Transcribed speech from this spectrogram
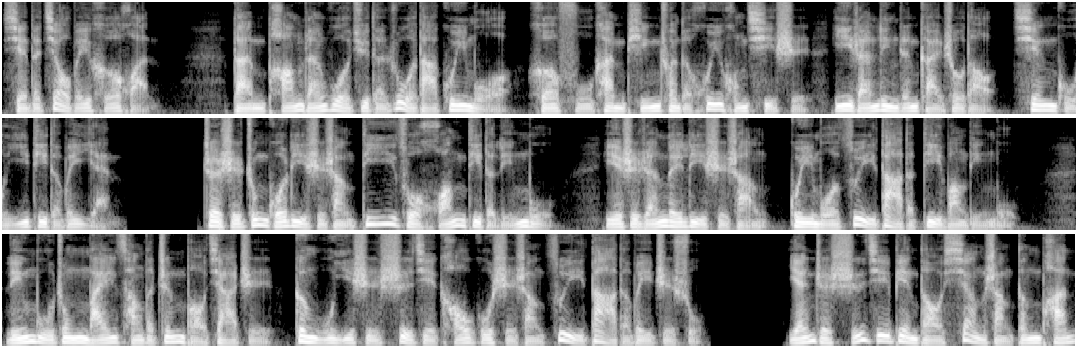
显得较为和缓。但庞然卧具的偌大规模和俯瞰平川的恢宏气势，依然令人感受到千古一帝的威严。这是中国历史上第一座皇帝的陵墓，也是人类历史上规模最大的帝王陵墓。陵墓中埋藏的珍宝价值，更无疑是世界考古史上最大的未知数。沿着石阶便道向上登攀，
